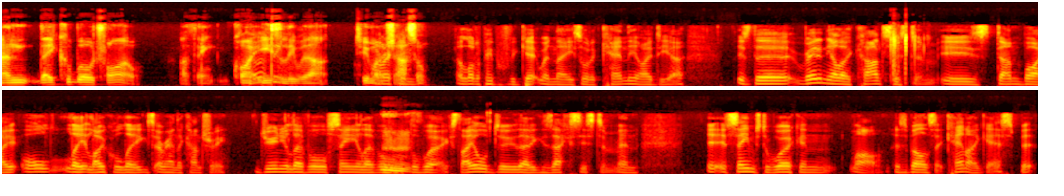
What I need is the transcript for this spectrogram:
and they could well trial. I think quite I easily think- without too much hassle. a lot of people forget when they sort of can the idea is the red and yellow card system is done by all le- local leagues around the country, junior level, senior level, Mm. the works. They all do that exact system, and it, it seems to work and well as well as it can, I guess. But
